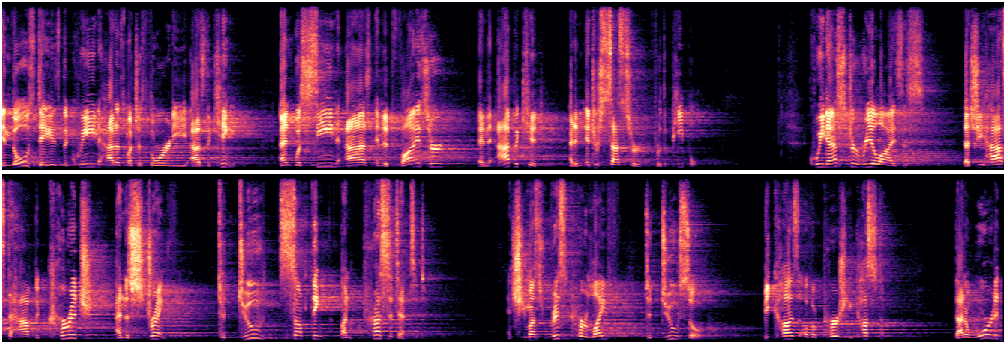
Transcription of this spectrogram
In those days, the queen had as much authority as the king and was seen as an advisor, an advocate, and an intercessor for the people. Queen Esther realizes that she has to have the courage and the strength to do something unprecedented. And she must risk her life to do so because of a Persian custom that awarded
